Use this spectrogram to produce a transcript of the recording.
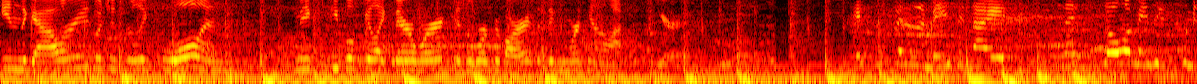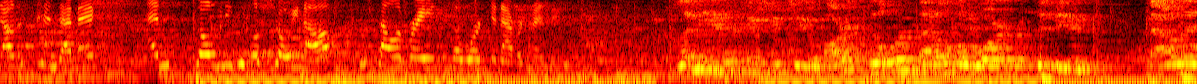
in the galleries, which is really cool and makes people feel like their work is a work of art that they've been working on the last year. It's just been an amazing night. Pandemic and so many people showing up to celebrate the work in advertising. Let me introduce you to our Silver Medal Award recipient, Madeline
